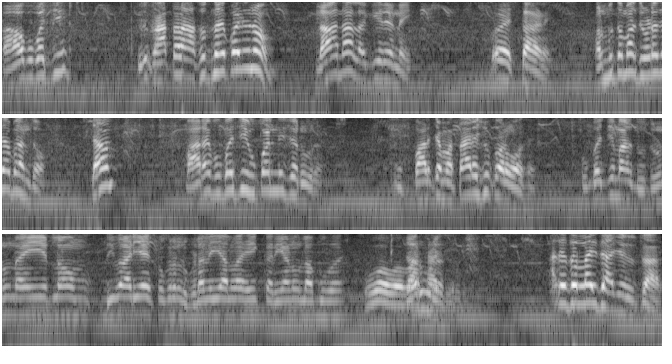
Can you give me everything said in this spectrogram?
હા બુબજી? કીધું ખાતર આસું જ નહીં પડ્યું ને ના ના લગી રે નહીં. બસ તાણે. અને હું તમારા જોડે જ બાંધતો ચમ? મારે બુબજી ઉપાડની જરૂર હે ઉપાડ ચમ મતારે શું કરવો છે? બુબજી મારે દૂધણું નહીં એટલે દિવાળી આવે છોકરાને લુગડા લઈ આવવા એ કરિયાણું લાવવું હોય. જરૂર. આજે તો લઈ જાજે તું તાર.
